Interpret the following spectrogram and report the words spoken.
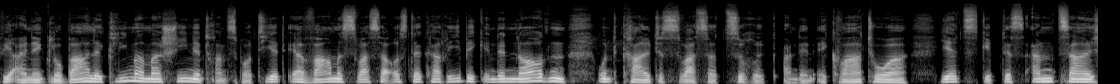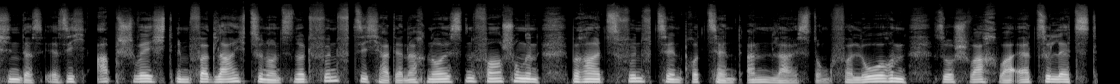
Wie eine globale Klimamaschine transportiert er warmes Wasser aus der Karibik in den Norden und kaltes Wasser zurück an den Äquator. Jetzt gibt es Anzeichen, dass er sich abschwächt. Im Vergleich zu 1950 hat er nach neuesten Forschungen bereits 15 Prozent an Leistung verloren so schwach war er zuletzt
